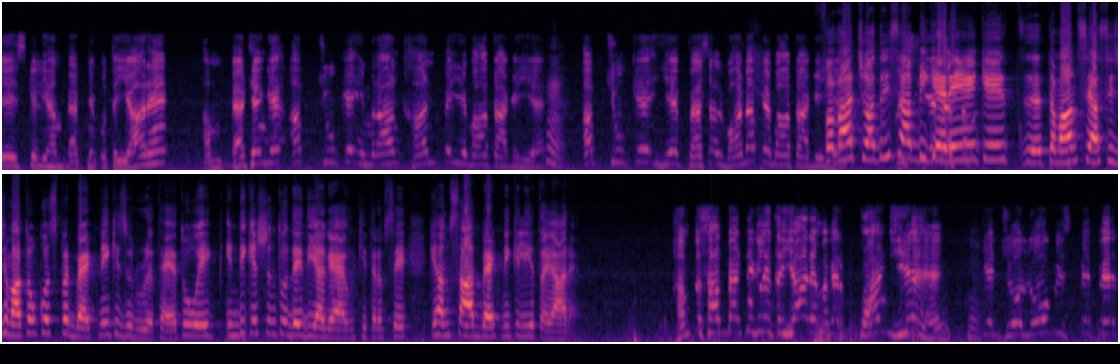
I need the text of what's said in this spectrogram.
ये इसके लिए हम बैठने को तैयार हैं हम बैठेंगे अब चूँकि इमरान खान पे ये बात आ गई है हम्म। अब चूँकि ये फैसल वाडा पे बात आ गई फवाद चौधरी तो साहब भी कह रहे हैं कि तमाम सियासी जमातों को इस पर बैठने की ज़रूरत है तो एक इंडिकेशन तो दे दिया गया है उनकी तरफ़ से कि हम साथ बैठने के लिए तैयार हैं हम तो साथ बैठने के लिए तैयार है मगर पॉइंट ये है हम्म। कि जो लोग इस पे फिर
